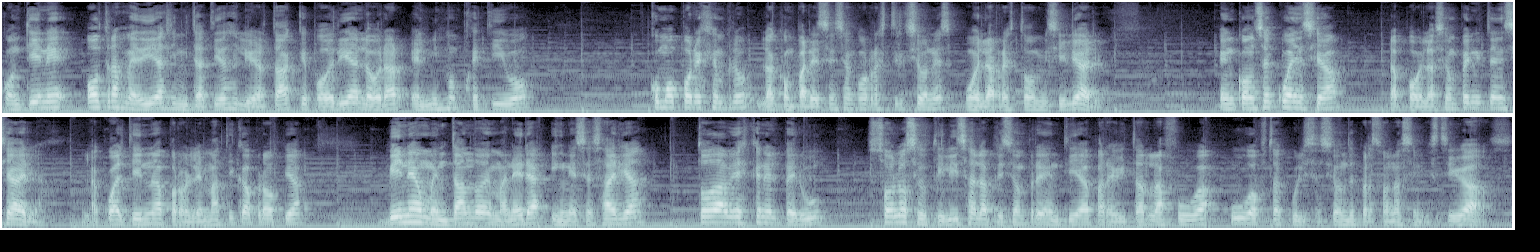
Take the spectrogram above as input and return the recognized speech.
contiene otras medidas limitativas de libertad que podrían lograr el mismo objetivo, como por ejemplo la comparecencia con restricciones o el arresto domiciliario. En consecuencia, la población penitenciaria, la cual tiene una problemática propia, viene aumentando de manera innecesaria toda vez que en el Perú solo se utiliza la prisión preventiva para evitar la fuga u obstaculización de personas investigadas.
